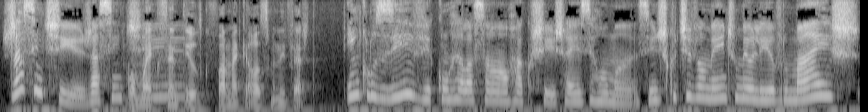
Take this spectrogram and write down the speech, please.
Já senti, já senti. Como é que sentiu? De que forma é que ela se manifesta? Inclusive com relação ao Hakushish, a esse romance. Indiscutivelmente o meu livro mais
